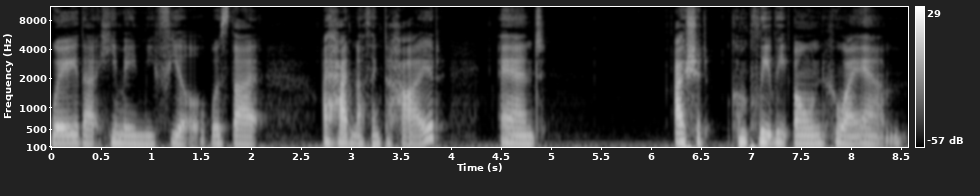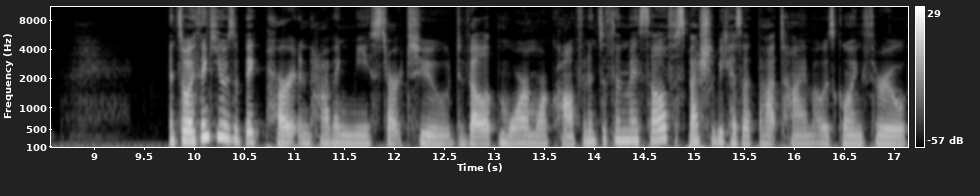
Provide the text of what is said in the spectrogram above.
way that he made me feel was that I had nothing to hide and I should completely own who I am. And so I think he was a big part in having me start to develop more and more confidence within myself, especially because at that time I was going through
